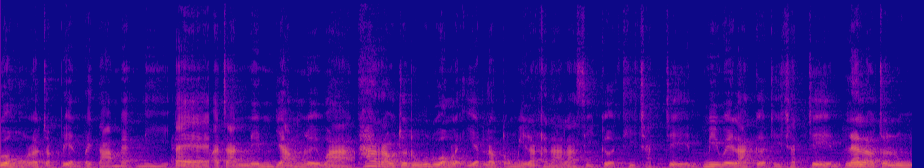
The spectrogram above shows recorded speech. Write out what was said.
ดวงของเราจะเปลี่ยนไปตามแบบนี้ แต่อาจารย์เน้นย้ำเลยว่า ถ้าเราจะรู้ดวงละเอียด เราต้องมีลัคนาราศีเกิดที่ชัดเจน มีเวลาเกิดที่ชัดเจน และเราจะรู้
